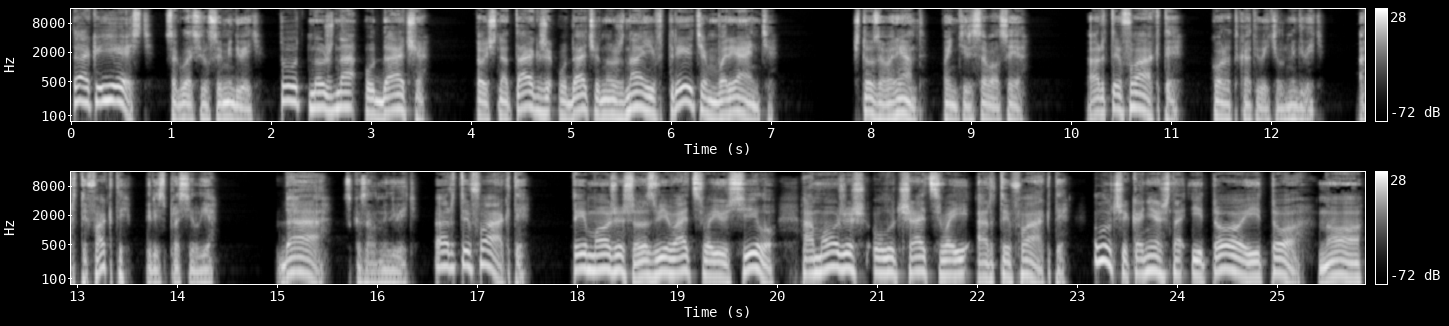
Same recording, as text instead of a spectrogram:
Так и есть, согласился медведь. Тут нужна удача. Точно так же удача нужна и в третьем варианте. Что за вариант? поинтересовался я. Артефакты, коротко ответил медведь. Артефакты? переспросил я. Да, сказал медведь. Артефакты. Ты можешь развивать свою силу, а можешь улучшать свои артефакты. Лучше, конечно, и то, и то, но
